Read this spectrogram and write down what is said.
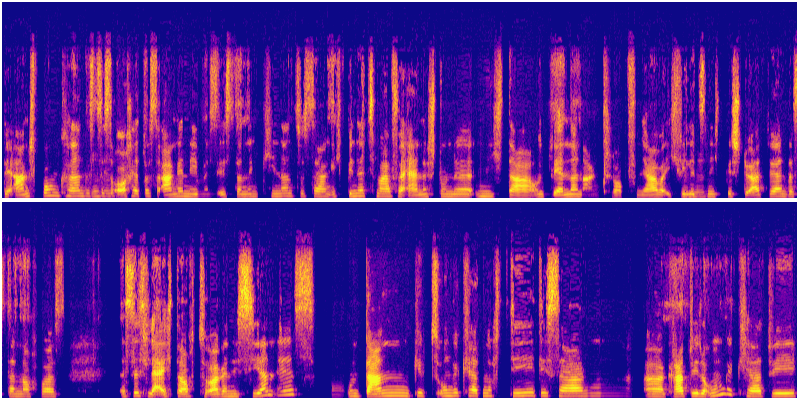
beanspruchen können, dass mhm. das auch etwas Angenehmes ist, dann den Kindern zu sagen, ich bin jetzt mal für eine Stunde nicht da und werden dann anklopfen, ja, aber ich will mhm. jetzt nicht gestört werden, dass dann noch was, dass es leichter auch zu organisieren ist. Und dann gibt es umgekehrt noch die, die sagen, äh, gerade wieder umgekehrt, wie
